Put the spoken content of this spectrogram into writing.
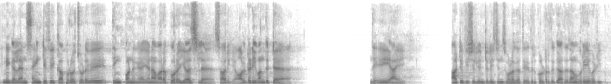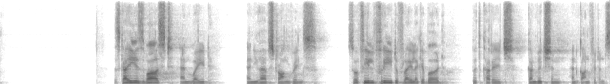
டெக்னிக்கல் அண்ட் சயின்டிஃபிக் அப்ரோச்சோடவே திங்க் பண்ணுங்க. ஏன்னா வரப்போகிற இயர்ஸில் சாரி ஆல்ரெடி வந்துட்ட இந்த ஏஐ ஆர்டிஃபிஷியல் இன்டெலிஜென்ஸ் உலகத்தை எதிர்கொள்கிறதுக்கு அதுதான் ஒரே வழி. Sky is vast and wide and you have strong wings so feel free to fly like a bird with courage conviction and confidence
